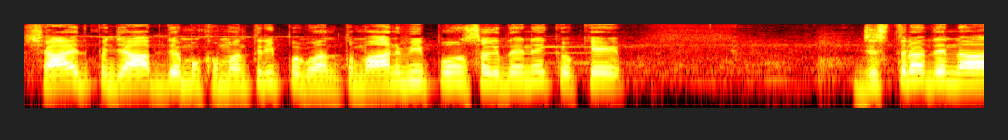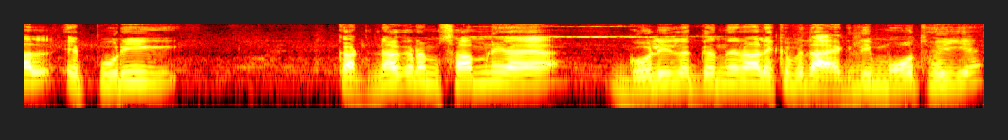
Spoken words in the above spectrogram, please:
ਸ਼ਾਇਦ ਪੰਜਾਬ ਦੇ ਮੁੱਖ ਮੰਤਰੀ ਭਗਵੰਤ ਮਾਨ ਵੀ ਪਹੁੰਚ ਸਕਦੇ ਨੇ, ਕਿਉਂਕਿ ਜਿਸ ਤਰ੍ਹਾਂ ਦੇ ਨਾਲ ਇਹ ਪੂਰੀ ਘਟਨਾਕ੍ਰਮ ਸਾਹਮਣੇ ਆਇਆ, ਗੋਲੀ ਲੱਗਣ ਦੇ ਨਾਲ ਇੱਕ ਵਿਧਾਇਕ ਦੀ ਮੌਤ ਹੋਈ ਹੈ।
